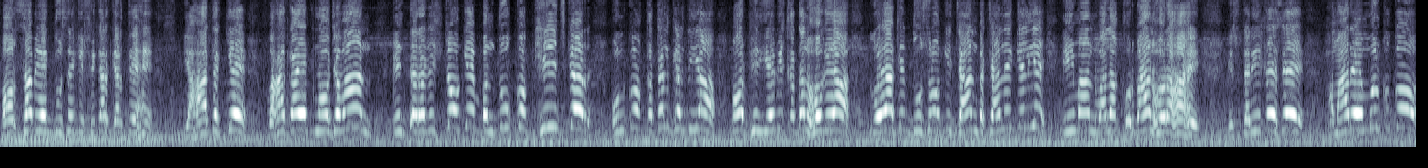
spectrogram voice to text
اور سب ایک دوسرے کی فکر کرتے ہیں۔ یہاں تک کہ وہاں کا ایک نوجوان ان ٹیررسٹوں کے بندوق کو کھینچ کر ان کو قتل کر دیا اور پھر یہ بھی قتل ہو گیا۔ گویا کہ دوسروں کی جان بچانے کے لیے ایمان والا قربان ہو رہا ہے۔ اس طریقے سے ہمارے ملک کو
